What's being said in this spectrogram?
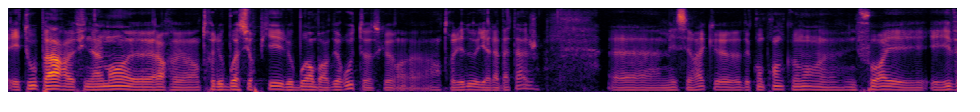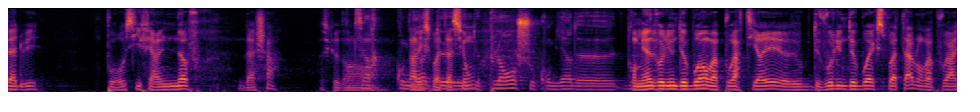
et tout part finalement alors entre le bois sur pied et le bois en bord de route, parce que entre les deux il y a l'abattage. Euh, mais c'est vrai que de comprendre comment euh, une forêt est, évaluée pour aussi faire une offre d'achat. Parce que dans, dans l'exploitation, de, de, planches ou combien de, combien de volume de bois on va pouvoir tirer, euh, de volume de bois exploitable on va pouvoir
